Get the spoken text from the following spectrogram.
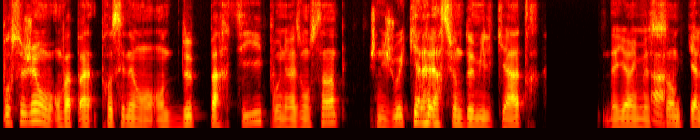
Pour ce jeu, on va procéder en en 2 parties pour une raison simple, je n'ai joué qu'à la version de 2004. D'ailleurs, il me Ah. semble qu'à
